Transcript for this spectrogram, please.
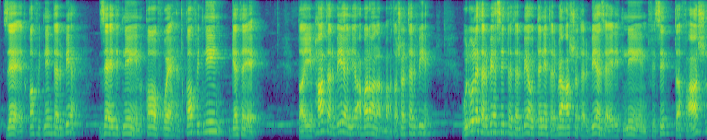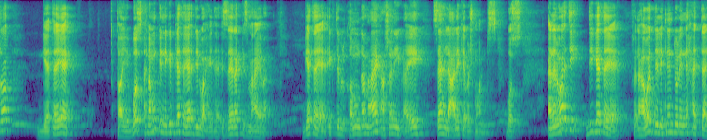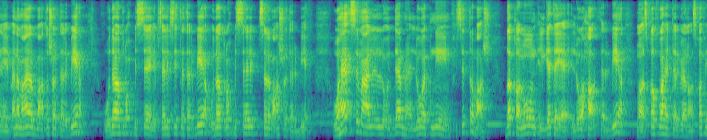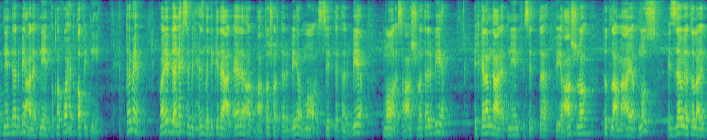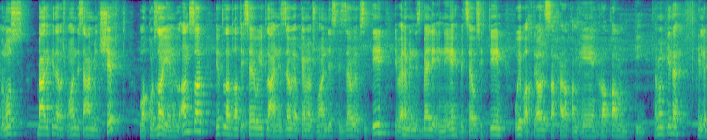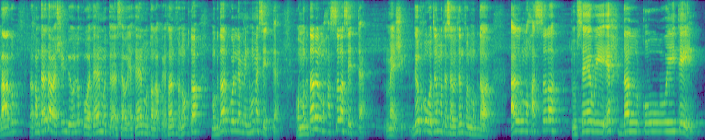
زائد ق 2 تربيع زائد 2 ق 1 ق 2 جتا ياء طيب ح تربيع اللي هي عبارة عن 14 تربيع والأولى تربيع ستة تربيع والتانية تربيع عشرة تربيع زائد اتنين في ستة في عشرة جتا ياء. طيب بص إحنا ممكن نجيب جتا ياء دي لوحدها إزاي؟ ركز معايا بقى. جتا ياء اكتب القانون ده معاك عشان يبقى إيه؟ سهل عليك يا باشمهندس. بص أنا دلوقتي دي جتا ياء فأنا هودي الاتنين دول الناحية التانية يبقى أنا معايا 14 تربيع وده هتروح بالسالب سالب 6 تربيع وده هتروح بالسالب سالب 10 تربيع. وهقسم على اللي قدامها اللي هو 2 في 6 ب 10 ده قانون الجتا ياء اللي هو ح تربيع ناقص ق واحد تربيع ناقص ق اتنين تربيع على اتنين في ق واحد ق اتنين. تمام. فهنبدأ نحسب الحسبة دي كده على الآلة. 14 تربيع ناقص 6 تربيع ناقص 10 تربيع. الكلام ده على 2 في 6 في 10 تطلع معايا بنص. الزاوية طلعت بنص. بعد كده يا باشمهندس أعمل شيفت وقوسين الأنصر يطلع اضغط يساوي يطلع إن الزاوية بكام يا باشمهندس؟ الزاوية ب 60 يبقى أنا بالنسبة لي إن ي بتساوي 60 ويبقى اختيار الصح رقم إيه رقم ج تمام كده؟ اللي بعده رقم 23 بيقول لك قوتان متساويتان متلاقيتان في نقطة مقدار كل منهما 6 ومقدار المحصلة 6 ماشي. دول قوتين متساويتين في المقدار. المحصلة تساوي إحدى القوتين.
